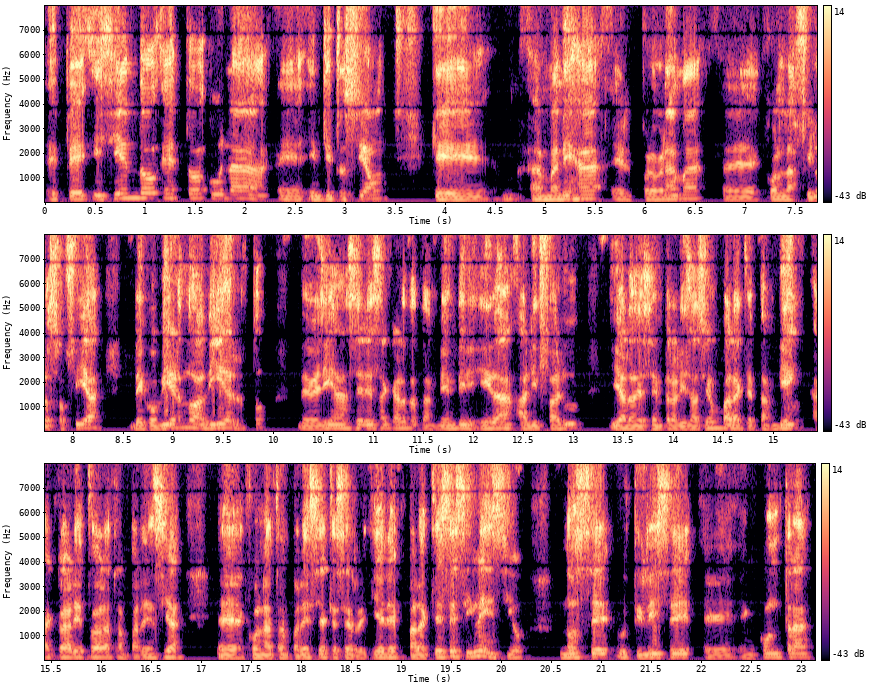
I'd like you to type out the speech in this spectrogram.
Este, y siendo esto una eh, institución que maneja el programa eh, con la filosofía de gobierno abierto, deberías hacer esa carta también dirigida al IFARU y a la descentralización para que también aclare toda la transparencia eh, con la transparencia que se requiere para que ese silencio no se utilice eh, en contra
